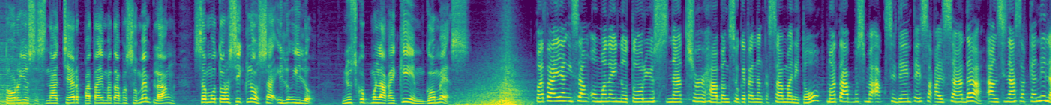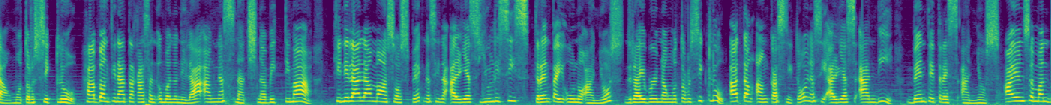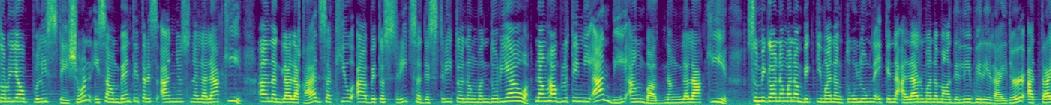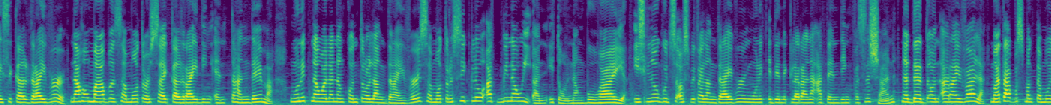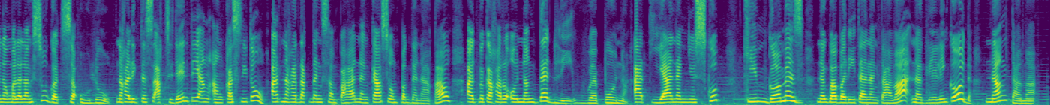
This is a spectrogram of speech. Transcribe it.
Notorious snatcher patay matapos sumemplang sa motorsiklo sa Iloilo. Newscoop mula kay Kim Gomez. Patay ang isang umano'y notorious snatcher habang sugatan ng kasama nito matapos maaksidente sa kalsada ang sinasakyan nilang motorsiklo. Habang tinatakasan umano nila ang nasnatch na biktima. Kinilala ang mga sospek na sina alias Ulysses, 31 anyos, driver ng motorsiklo, at ang angkas nito na si alias Andy, 23 anyos. Ayon sa Mandurriao Police Station, isang 23 anyos na lalaki ang naglalakad sa Q Abeto Street sa distrito ng Mandurriao nang hablutin ni Andy ang bag ng lalaki. Sumigaw naman ang biktima ng tulong na ikinaalarma ng mga delivery rider at tricycle driver na humabol sa motorcycle riding and tandem. Ngunit nawala ng kontrol ang driver sa motorsiklo at binawian ito ng buhay. Isinugod sa ospital ang driver ngunit idineklara ng attending physician na dead on arrival matapos magtamo ng malalang sugat sa ulo. Nakaligtas sa aksidente ang angkas nito at nakatakdang sampahan ng kasong pagnanakaw at pagkakaroon ng deadly weapon. At yan ang news scoop, Kim Gomez, nagbabalita ng tama, naglilingkod ng tama.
